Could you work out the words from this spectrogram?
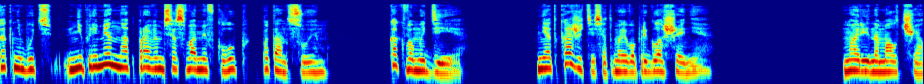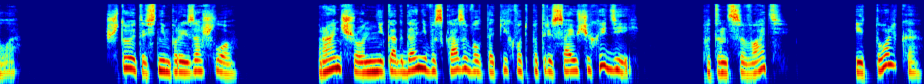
Как-нибудь непременно отправимся с вами в клуб, потанцуем. Как вам идея? Не откажетесь от моего приглашения?» Марина молчала. Что это с ним произошло? Раньше он никогда не высказывал таких вот потрясающих идей. Потанцевать? И только?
